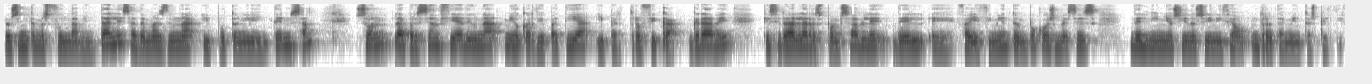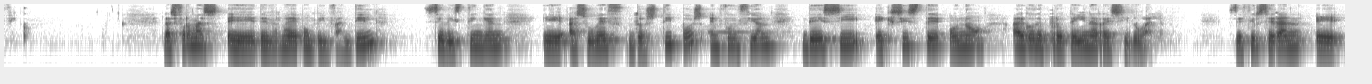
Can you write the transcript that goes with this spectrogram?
Los síntomas fundamentales, además de una hipotonía intensa, son la presencia de una miocardiopatía hipertrófica grave, que será la responsable del eh, fallecimiento en pocos meses del niño si no se inicia un tratamiento específico. Las formas eh, de enfermedad de pompa infantil se distinguen eh, a su vez dos tipos en función de si existe o no algo de proteína residual. Es decir, serán eh,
